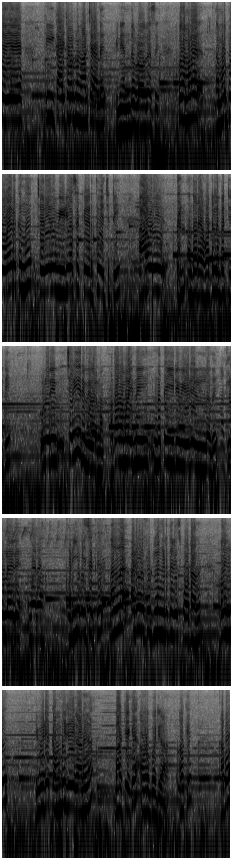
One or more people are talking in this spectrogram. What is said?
ചെറിയ ചെറിയ ഈ കാഴ്ചകളൊന്നും കാണിച്ചതാണ്ട് പിന്നെ എന്ത് വ്ളോഗേഴ്സ് അപ്പോൾ നമ്മൾ നമ്മൾ പോയെടുക്കുന്ന ചെറിയ വീഡിയോസൊക്കെ വീഡിയോസ് ഒക്കെ എടുത്തു വെച്ചിട്ട് ആ ഒരു എന്താ പറയുക ഹോട്ടലിനെ പറ്റിയിട്ട് ഉള്ളൊരു ചെറിയൊരു വിവരണം. അതാണ് നമ്മൾ ഇന്ന് ഇന്നത്തെ ഈ ഒരു വീഡിയോ ഉള്ളത് നാട്ടിലുള്ള ഒരു എന്താ പറയുക ചെറിയ പൈസക്ക് നല്ല അടിപൊളി ഫുഡെല്ലാം കിട്ടുന്ന ഒരു സ്പോട്ടാണ് അപ്പോൾ നിങ്ങൾ ഈ വീഡിയോ കംപ്ലീറ്റ് ചെയ്ത് കാണുക. ബാക്കിയൊക്കെ അവിടെ പോയിട്ട് കാണാം. ഓക്കെ അപ്പോൾ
